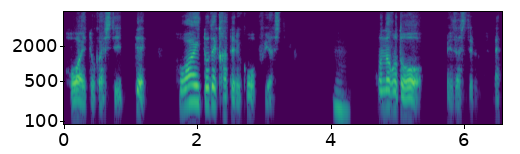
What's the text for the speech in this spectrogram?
ホワイト化していって、ホワイトで勝てる子を増やしていく。うん、こんなことを目指してるんですね。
